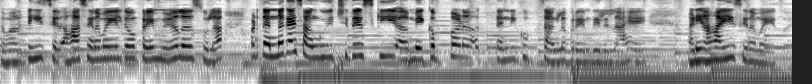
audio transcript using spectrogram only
तर मला ही सि- हा सिनेमा येईल तेव्हा प्रेम मिळालंच तुला. पण त्यांना काय सांगू इच्छितेस की मेकअप पण त्यांनी खूप चांगलं प्रेम दिलेलं आहे आणि हाही सिनेमा येतोय.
